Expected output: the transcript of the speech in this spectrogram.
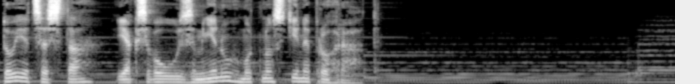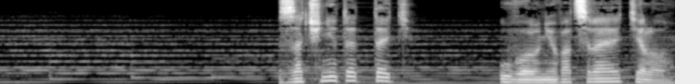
To je cesta, jak svou změnu hmotnosti neprohrát. Začněte teď uvolňovat své tělo.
